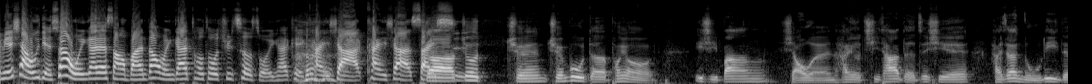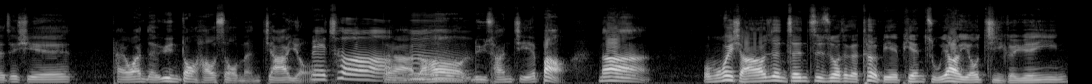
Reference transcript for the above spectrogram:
明天下午一点，虽然我应该在上班，但我应该偷偷去厕所，应该可以看一下 看一下赛事。就全全部的朋友一起帮小文，还有其他的这些还在努力的这些。台湾的运动好手们加油！没错，对啊，然后屡传捷报。那我们会想要认真制作这个特别篇，主要有几个原因。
